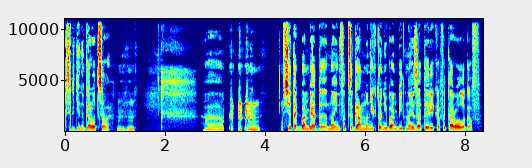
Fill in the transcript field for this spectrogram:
Серединогородцева. Угу. Все так бомбят на инфо-цыган, но никто не бомбит на эзотериков и тарологов.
